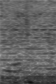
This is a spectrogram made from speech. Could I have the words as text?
Just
